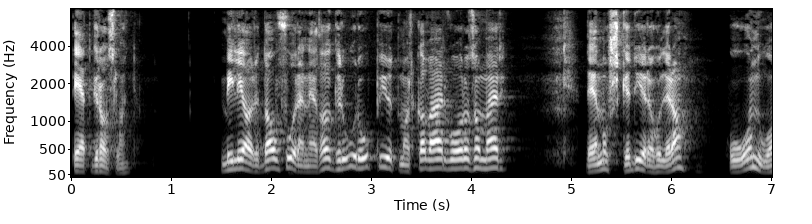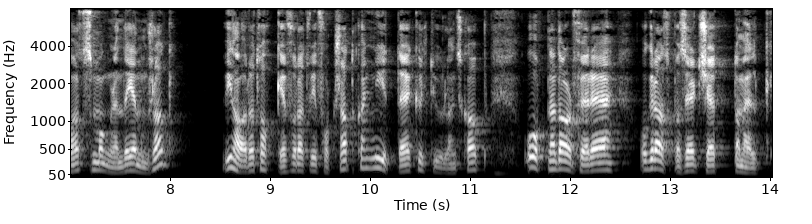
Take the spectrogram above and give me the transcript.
er et grasland. Milliarder av fòrenheter gror opp i utmarka hver vår og sommer. Det er norske dyreholdere, og NOAs manglende gjennomslag, vi har å takke for at vi fortsatt kan nyte kulturlandskap, åpne dalføre og grasbasert kjøtt og melk.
